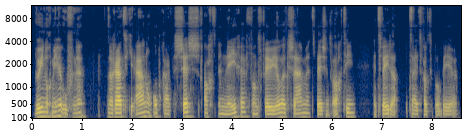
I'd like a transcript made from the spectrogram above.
Wil je nog meer oefenen? Dan raad ik je aan om opgave 6, 8 en 9 van het VWO-examen 2018 het tweede tijdvak te proberen.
